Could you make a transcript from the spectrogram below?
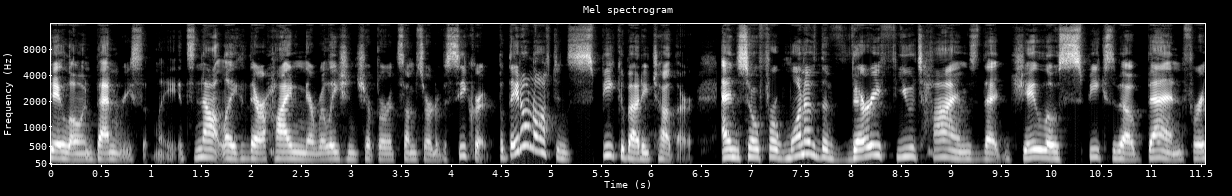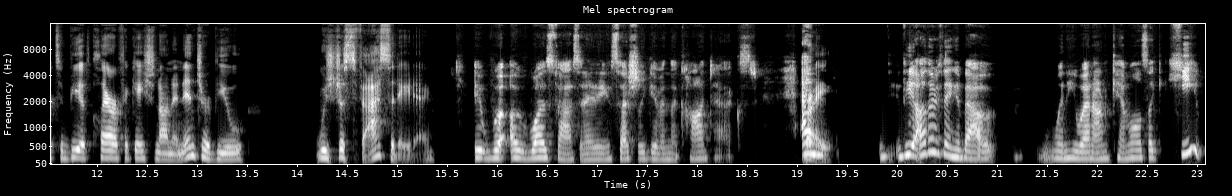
Lo and Ben recently. It's not like they're hiding their relationship or it's some sort of a secret, but they don't often speak about each other. And so, for one of the very few times that Lo speaks about Ben, for it to be a clarification on an interview was just fascinating. It, w- it was fascinating, especially given the context. And right the other thing about when he went on Kimmel is like he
